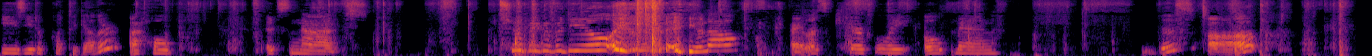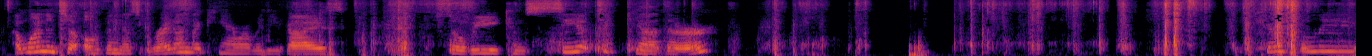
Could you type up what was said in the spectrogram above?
easy to put together. I hope it's not too big of a deal, you know? Alright, let's carefully open this up. I wanted to open this right on the camera with you guys so we can see it together. carefully.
